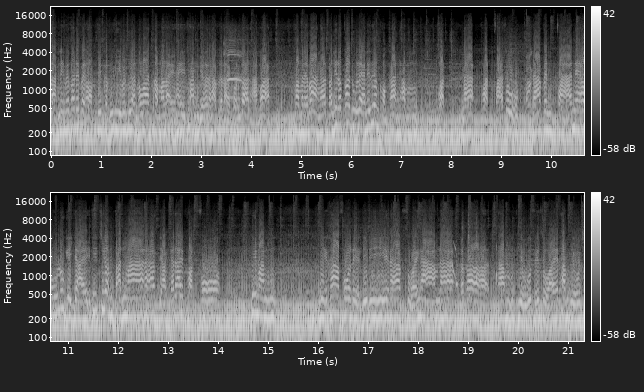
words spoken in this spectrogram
หลังๆนี่ไม่ค่อยได้ไปออกทริปกับพี่ๆเพื่อนๆเพราะว่าทำอะไรให้ช่างเยอะนะครับหลายๆคนก็ถามว่า ทำอะไรบ้างนะครับ ตอนนี้เราก็ดูแลในเรื่องของการทำพอร์ตนะพอร์ตฝาสูบนะเป็นฝาแนวลูกใหญ่ๆที่เชื่อมตันมานะครับ อยากจะได้พอร์ตโฟที่มันมีค่าโฟเลตดีๆนะครับ สวยงามนะฮะแล้วก็ทำผิวสวยๆทำผิวแช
